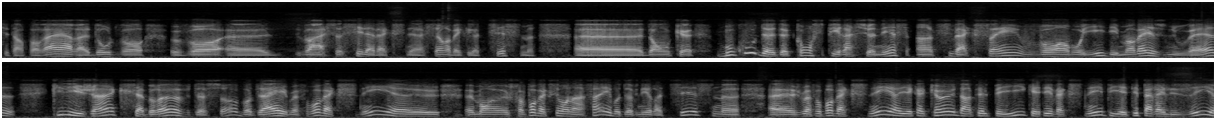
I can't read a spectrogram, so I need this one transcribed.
c'est temporaire. D'autres vont va va associer la vaccination avec l'autisme. Euh, donc, beaucoup de, de conspirationnistes anti-vaccins vont envoyer des mauvaises nouvelles qui les gens qui s'abreuvent de ça vont dire Hey, je me fais pas vacciner, euh, euh je ne pas vacciner mon enfant, il va devenir autisme, euh, je me fais pas vacciner, il y a quelqu'un dans tel pays qui a été vacciné puis il a été paralysé.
